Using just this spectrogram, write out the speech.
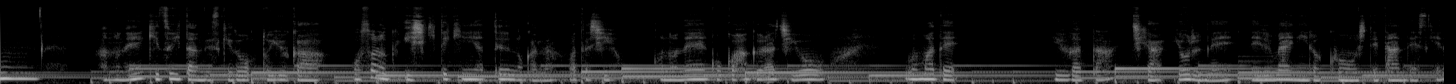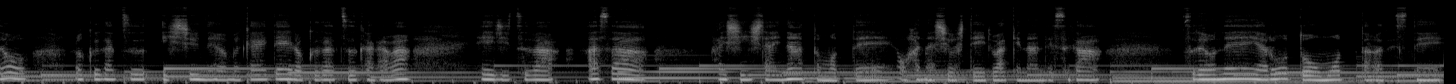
うん。あのね気づいたんですけどというかおそらく意識的にやってるのかな。私このねココハグラジオ今まで夕方？違う夜ね。寝る前に録音してたんですけど6月1周年を迎えて6月からは平日は朝配信したいなと思ってお話をしているわけなんですがそれをねやろうと思ったらですね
